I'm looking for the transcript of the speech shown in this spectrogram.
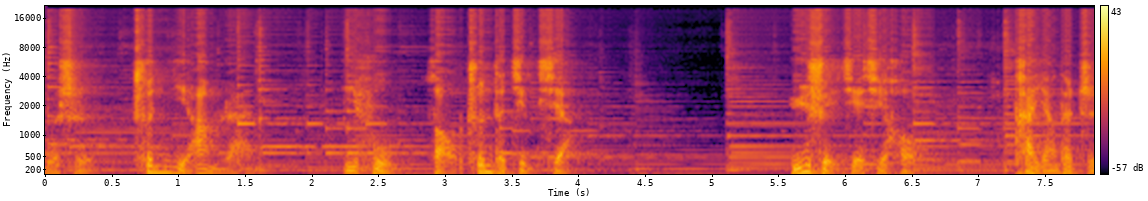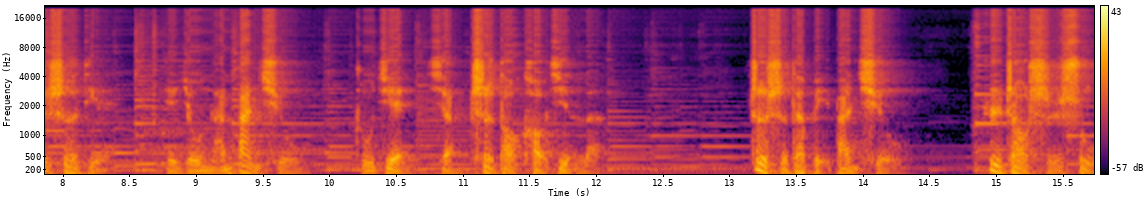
则是春意盎然，一副早春的景象。雨水节气后，太阳的直射点也由南半球逐渐向赤道靠近了。这时的北半球，日照时数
